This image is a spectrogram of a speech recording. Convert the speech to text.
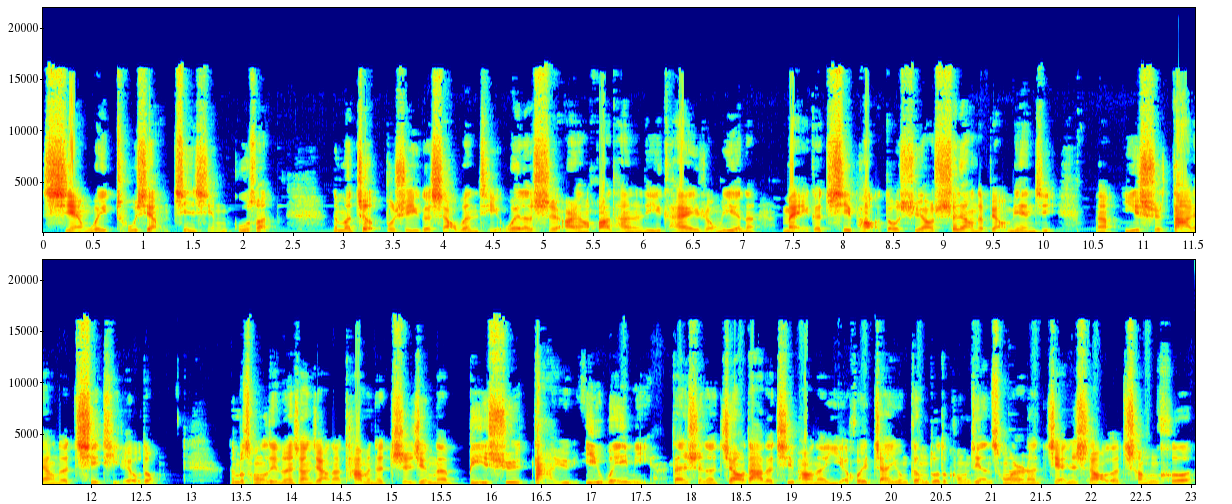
显微图像进行估算。那么这不是一个小问题。为了使二氧化碳离开溶液呢，每个气泡都需要适量的表面积。啊以使大量的气体流动，那么从理论上讲呢，它们的直径呢必须大于一微米，但是呢，较大的气泡呢也会占用更多的空间，从而呢减少了成盒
